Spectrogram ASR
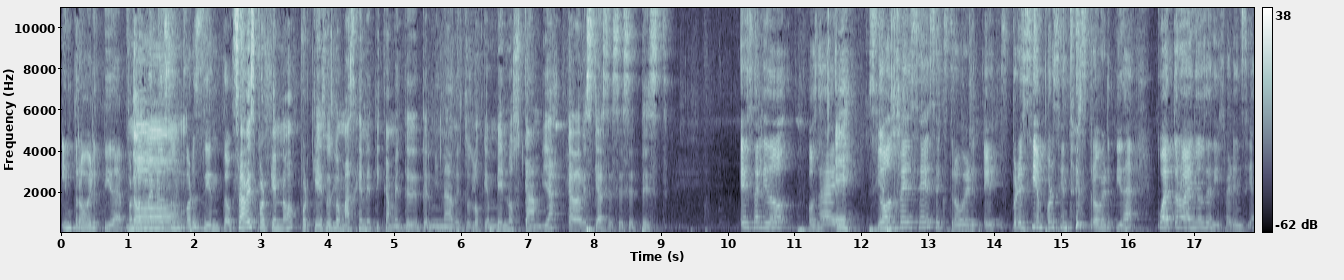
introvertida, por lo No. menos un por ciento. ¿Sabes por qué no? Porque eso es lo más genéticamente determinado, entonces lo que menos cambia cada vez que haces ese test. He salido, o sea, Eh, dos veces extrovertida, pero es 100% extrovertida, cuatro años de diferencia.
